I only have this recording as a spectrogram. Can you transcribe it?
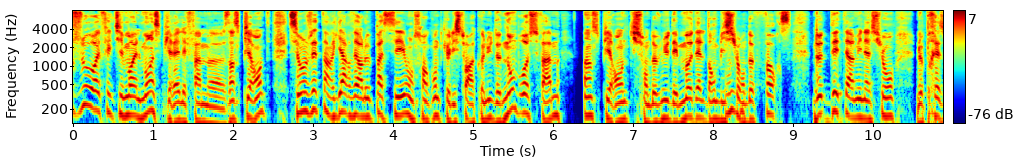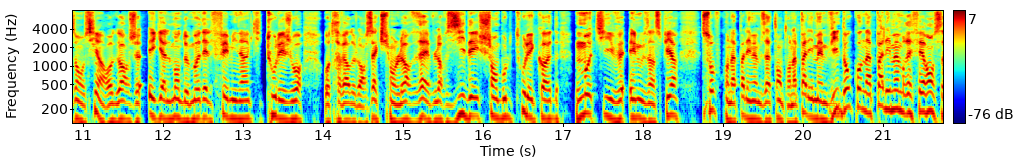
Bonjour, effectivement, elles m'ont inspiré, les femmes euh, inspirantes. Si on jette un regard vers le passé, on se rend compte que l'histoire a connu de nombreuses femmes inspirantes qui sont devenues des modèles d'ambition, de force, de détermination. Le présent aussi un regorge également de modèles féminins qui tous les jours, au travers de leurs actions, leurs rêves, leurs idées, chamboulent tous les codes, motivent et nous inspirent. Sauf qu'on n'a pas les mêmes attentes, on n'a pas les mêmes vies, donc on n'a pas les mêmes références.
